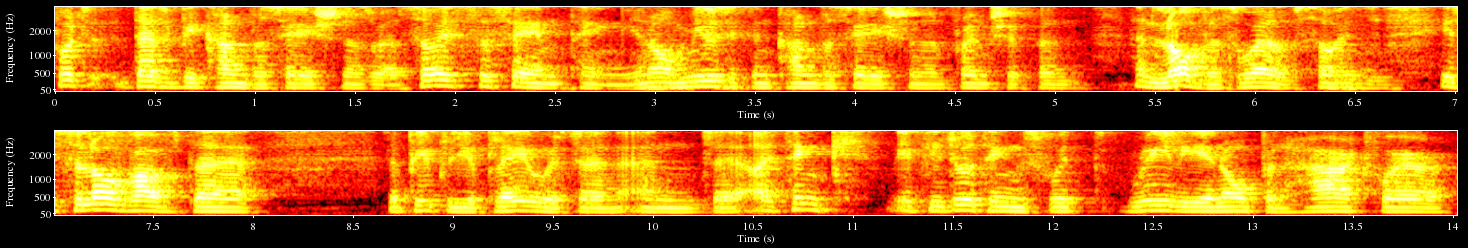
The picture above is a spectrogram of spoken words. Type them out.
But that'd be conversation as well. So it's the same thing, you know, music and conversation and friendship and, and love as well. So it's it's the love of the the people you play with and and uh, I think if you do things with really an open heart where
